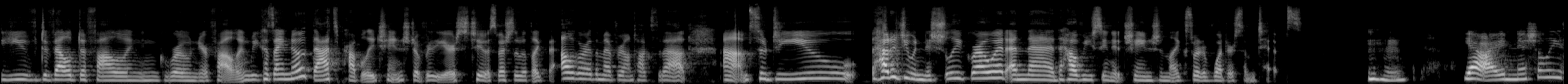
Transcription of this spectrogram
you've developed a following and grown your following because i know that's probably changed over the years too especially with like the algorithm everyone talks about um, so do you how did you initially grow it and then how have you seen it change and like sort of what are some tips mm-hmm. yeah i initially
